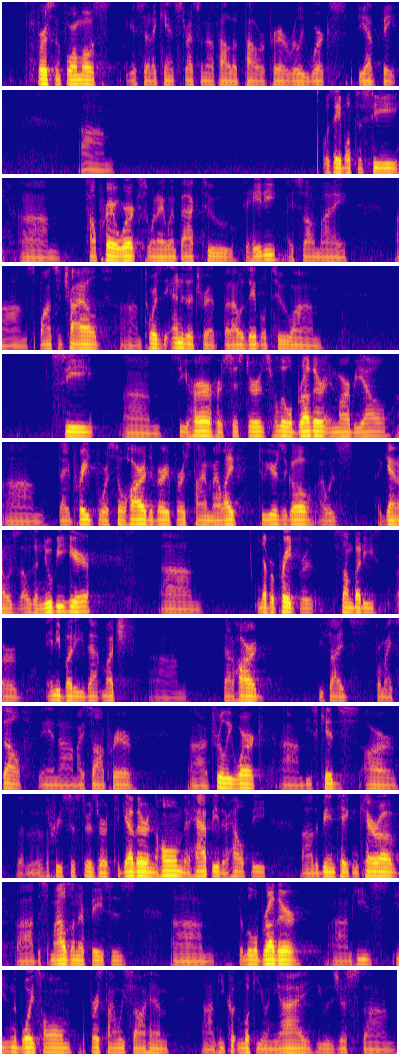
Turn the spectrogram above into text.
first and foremost, like I said, I can't stress enough how the power of prayer really works if you have faith. Um, was able to see um, how prayer works when I went back to, to Haiti. I saw my um, sponsor child um, towards the end of the trip, but I was able to um, see um, see her, her sisters, her little brother in Marbiel um, that I prayed for so hard the very first time in my life two years ago. I was again I was I was a newbie here. Um, never prayed for somebody or anybody that much that hard besides for myself, and I saw prayer uh, truly work. Um, these kids are, the, the, three sisters are together in the home. They're happy, they're healthy, uh, they're being taken care of, uh, the smiles on their faces. Um, the little brother, um, he's, he's in the boys' home. The first time we saw him, um, he couldn't look you in the eye. He was just um,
